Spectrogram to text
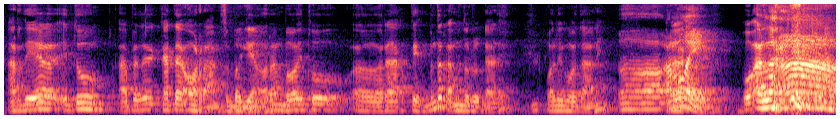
Artinya itu apa sih kata orang sebagian Hmm. orang bahwa itu eh, reaktif. Bener nggak menurut kalian wali kota nih? Eh, Aloy. Oh, alah. Ah,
